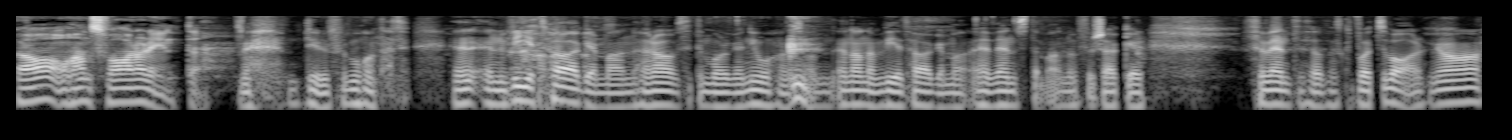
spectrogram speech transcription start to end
Ja, och han svarade inte. Blir du förvånad? En, en vit högerman hör av sig till Morgan Johansson, en annan vit högerman, äh, vänsterman och försöker förvänta sig att han ska få ett svar. Ja.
